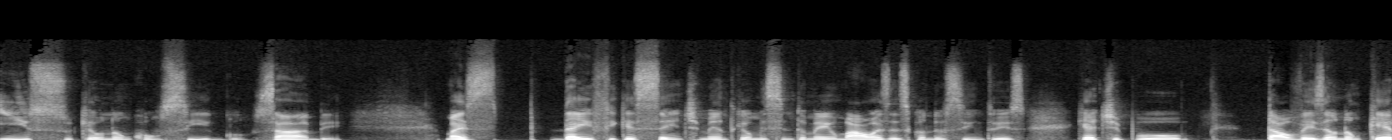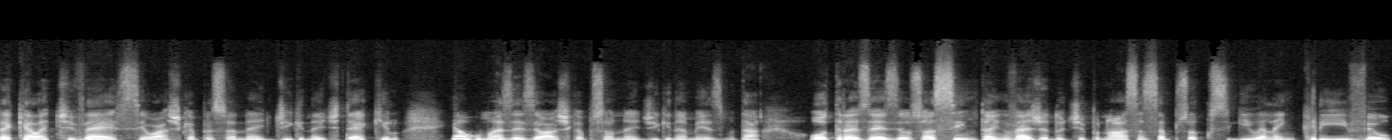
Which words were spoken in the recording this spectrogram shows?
isso que eu não consigo, sabe? Mas daí fica esse sentimento que eu me sinto meio mal às vezes quando eu sinto isso, que é tipo, talvez eu não queira que ela tivesse. Eu acho que a pessoa não é digna de ter aquilo. E algumas vezes eu acho que a pessoa não é digna mesmo, tá? Outras vezes eu só sinto a inveja do tipo, nossa, essa pessoa conseguiu, ela é incrível.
